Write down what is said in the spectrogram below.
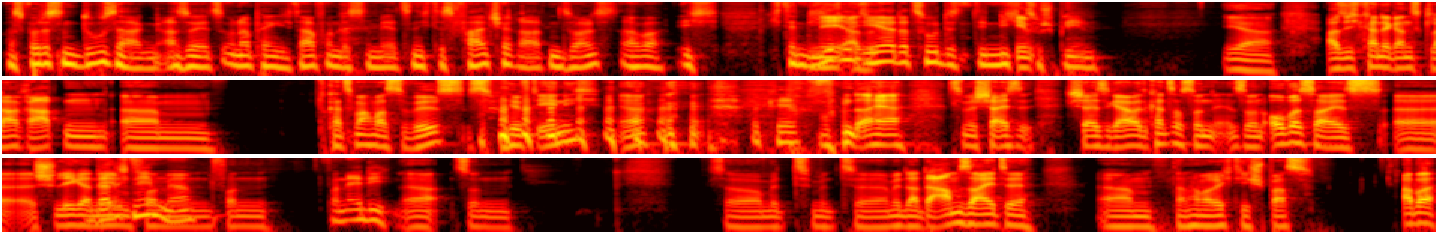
Was würdest denn du sagen? Also jetzt unabhängig davon, dass du mir jetzt nicht das Falsche raten sollst, aber ich, ich tendiere nee, also eher dazu, das, den nicht zu spielen. Ja, also ich kann dir ganz klar raten, ähm, du kannst machen, was du willst, es hilft eh nicht. ja. Okay. Von daher ist mir scheiße, scheißegal. Du kannst auch so einen so Oversize-Schläger äh, nehmen, nehmen von, ja. von, von Eddie. Ja, so ein so mit, mit, äh, mit einer Darmseite. Ähm, dann haben wir richtig Spaß. Aber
